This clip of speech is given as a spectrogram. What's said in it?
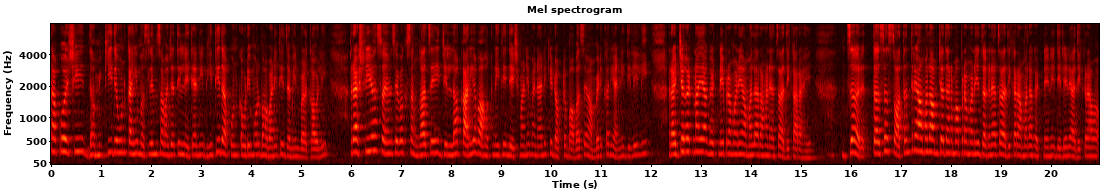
टाकू अशी धमकी देऊन काही मुस्लिम समाजातील नेत्यांनी भीती दाखवून कवडीमोल भावाने ती जमीन बळकावली. राष्ट्रीय स्वयंसेवक संघाचे जिल्हा कार्यवाहक नितीन देशमाने म्हणाले की डॉक्टर बाबासाहेब आंबेडकर यांनी दिलेली राज्यघटना या घटनेप्रमाणे आम्हाला राहण्याचा अधिकार आहे. जर तसं स्वातंत्र्य आम्हाला आमच्या धर्माप्रमाणे जगण्याचा अधिकार आम्हाला घटनेने दिलेल्या अधिकारा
